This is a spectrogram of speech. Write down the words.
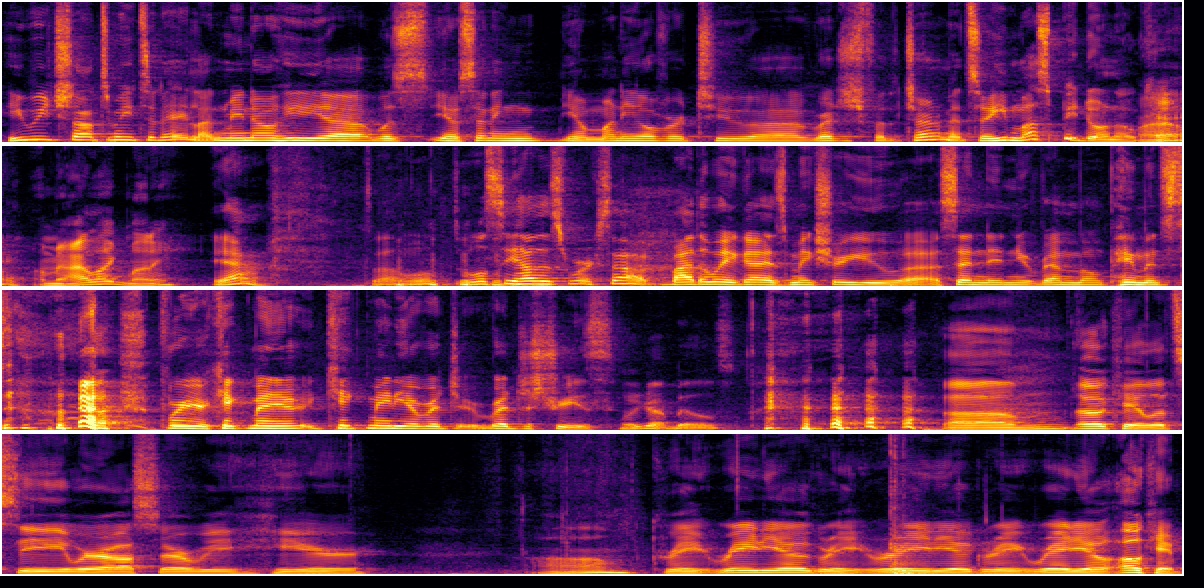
He reached out to me today, letting me know he uh, was, you know, sending you know money over to uh, register for the tournament. So he must be doing okay. Well, I mean, I like money. Yeah. So we'll, we'll see how this works out. By the way, guys, make sure you uh, send in your Venmo payments for your Kickmania, Kickmania reg- registries. We got bills. um. Okay. Let's see. Where else are we here? Um. Great radio. Great radio. Great radio. Okay.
